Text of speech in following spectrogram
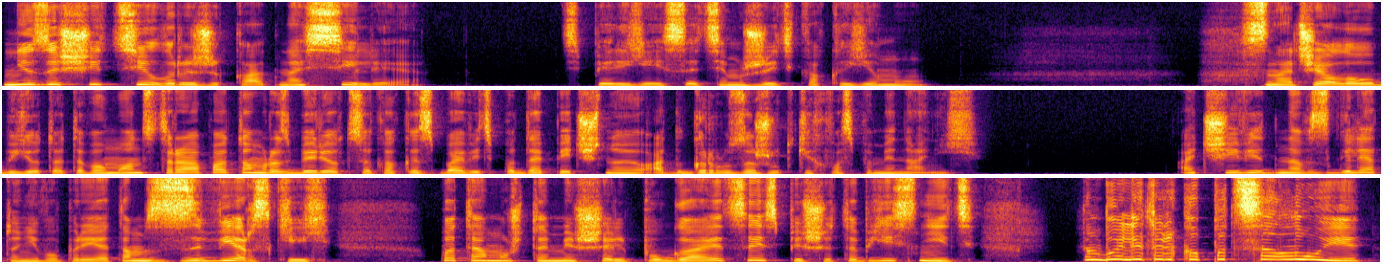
не защитил Рыжика от насилия. Теперь ей с этим жить, как и ему. Сначала убьет этого монстра, а потом разберется, как избавить подопечную от груза жутких воспоминаний. Очевидно, взгляд у него при этом зверский, потому что Мишель пугается и спешит объяснить. «Были только поцелуи.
